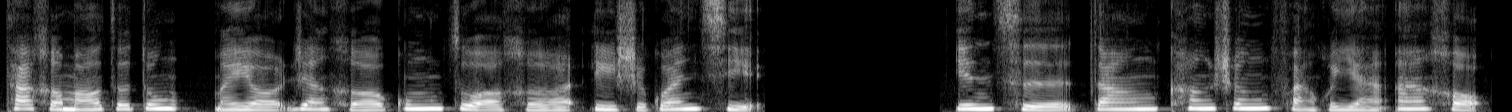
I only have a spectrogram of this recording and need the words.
他和毛泽东没有任何工作和历史关系。因此，当康生返回延安后，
